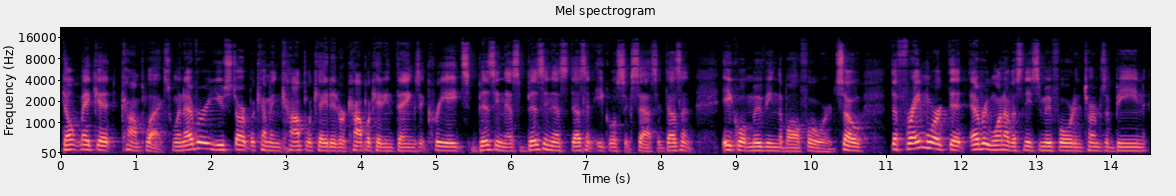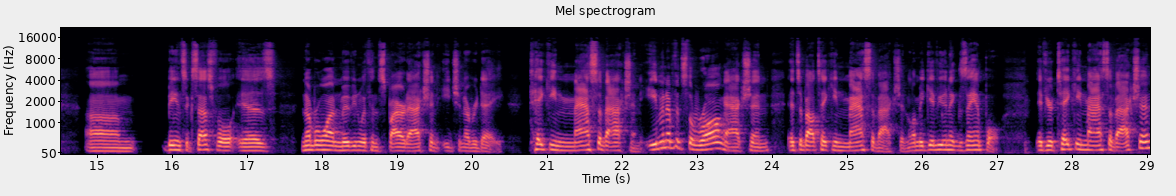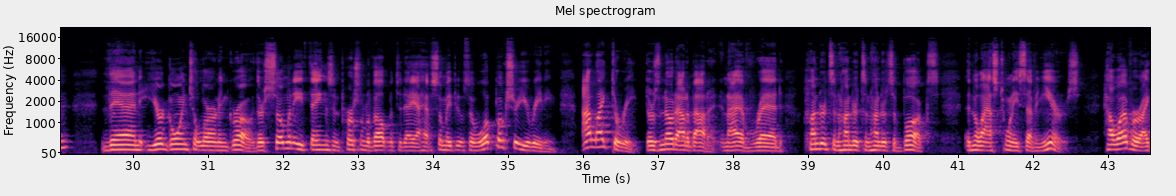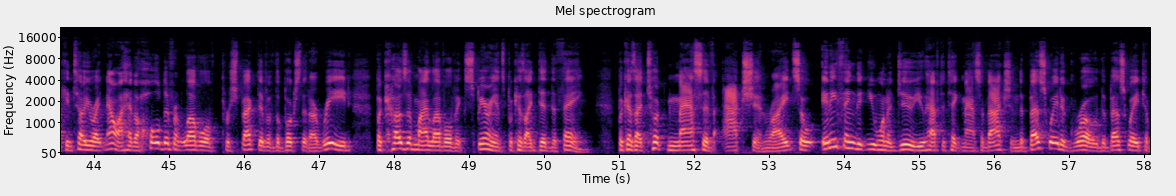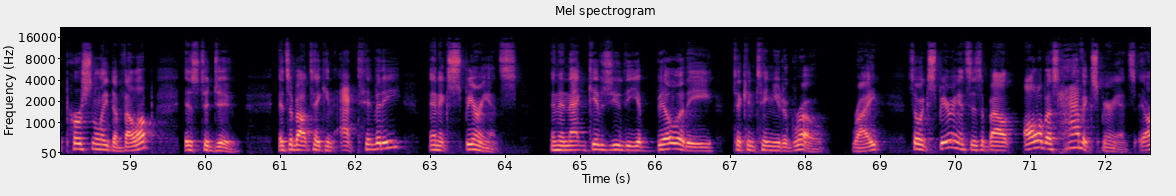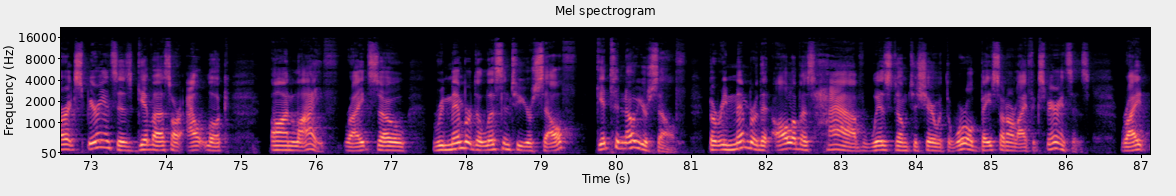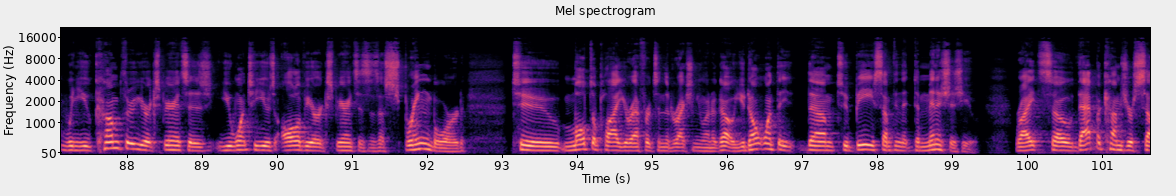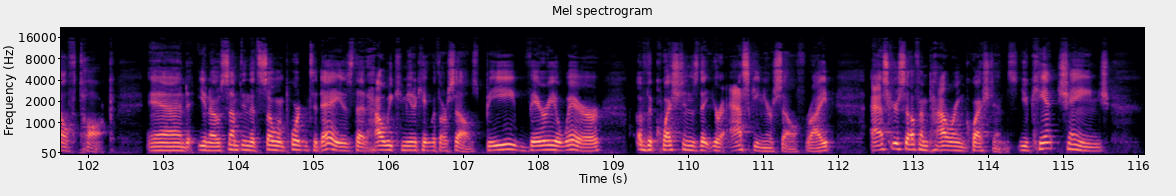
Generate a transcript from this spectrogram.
don't make it complex. Whenever you start becoming complicated or complicating things, it creates busyness. Busyness doesn't equal success. It doesn't equal moving the ball forward. So the framework that every one of us needs to move forward in terms of being, um, being successful is number one, moving with inspired action each and every day taking massive action. Even if it's the wrong action, it's about taking massive action. Let me give you an example. If you're taking massive action, then you're going to learn and grow. There's so many things in personal development today. I have so many people say, what books are you reading? I like to read. There's no doubt about it. And I have read hundreds and hundreds and hundreds of books in the last 27 years. However, I can tell you right now, I have a whole different level of perspective of the books that I read because of my level of experience, because I did the thing, because I took massive action, right? So anything that you want to do, you have to take massive action. The best way to grow, the best way to personally develop is to do. It's about taking activity and experience. And then that gives you the ability to continue to grow, right? So experience is about all of us have experience. Our experiences give us our outlook on life, right? So remember to listen to yourself, get to know yourself, but remember that all of us have wisdom to share with the world based on our life experiences, right? When you come through your experiences, you want to use all of your experiences as a springboard to multiply your efforts in the direction you want to go. You don't want the, them to be something that diminishes you, right? So that becomes your self talk. And, you know, something that's so important today is that how we communicate with ourselves. Be very aware of the questions that you're asking yourself, right? Ask yourself empowering questions. You can't change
